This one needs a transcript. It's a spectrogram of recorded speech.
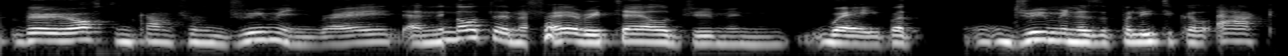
very often come from dreaming, right? And not in a fairy tale dreaming way, but dreaming as a political act.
